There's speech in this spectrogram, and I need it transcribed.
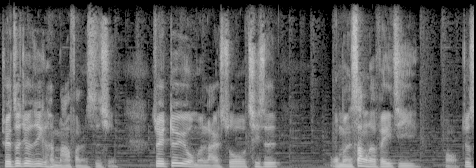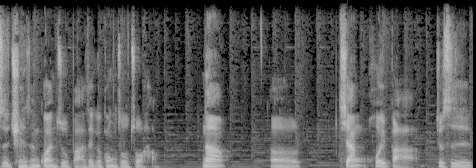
所以这就是一个很麻烦的事情。所以对于我们来说，其实我们上了飞机哦，就是全神贯注把这个工作做好。那呃。像会把就是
